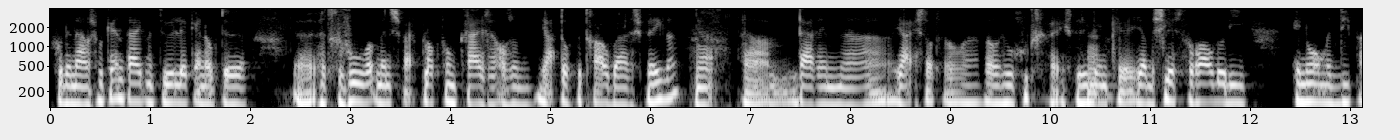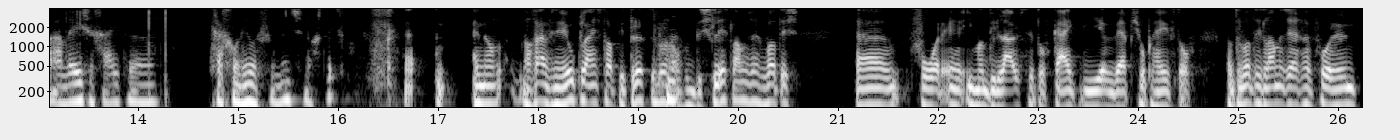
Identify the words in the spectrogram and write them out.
voor de naamsbekendheid natuurlijk. En ook de, uh, het gevoel wat mensen bij het platform krijgen als een ja, toch betrouwbare speler. Ja. Um, daarin ja, is dat wel, wel heel goed geweest. Dus ik denk, ja, beslist vooral door die enorme diepe aanwezigheid. Ik krijg gewoon heel erg veel mensen nog steeds van. En dan nog even een heel klein stapje terug te doen over beslist, laat me zeggen. Wat is uh, voor iemand die luistert of kijkt, die een webshop heeft? Of wat, wat is, laat me zeggen, voor hun,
